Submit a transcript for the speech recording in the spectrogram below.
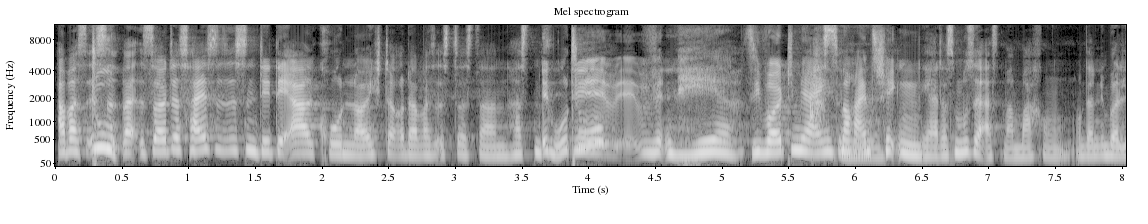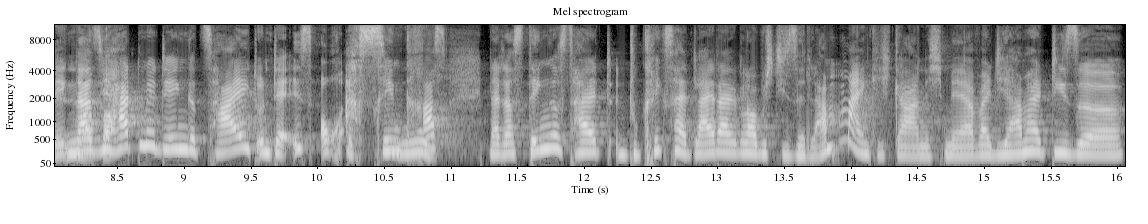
Aber es Du. ist, soll das heißt, es ist ein DDR-Kronleuchter oder was ist das dann? Hast du ein Foto? D- nee, sie wollte mir eigentlich So. noch eins schicken. Ja, das muss er erstmal machen und dann überlegen. Na, ob sie hat mir den gezeigt und der ist auch extrem so. krass. Na, das Ding ist halt, du kriegst halt leider, glaube ich, diese Lampen eigentlich gar nicht mehr, weil die haben halt diese,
